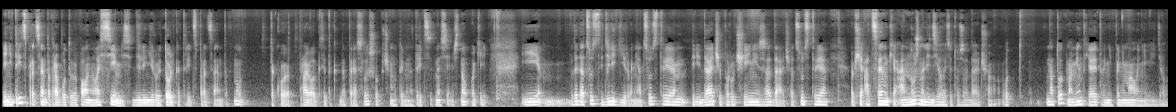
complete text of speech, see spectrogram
я не 30% работы выполнял, а 70% делегирую только 30%. Ну, такое правило где-то когда-то я слышал, почему-то именно 30 на 70. Ну, окей. И вот это отсутствие делегирования, отсутствие передачи поручений, задач, отсутствие вообще оценки, а нужно ли делать эту задачу. Вот на тот момент я этого не понимал и не видел.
